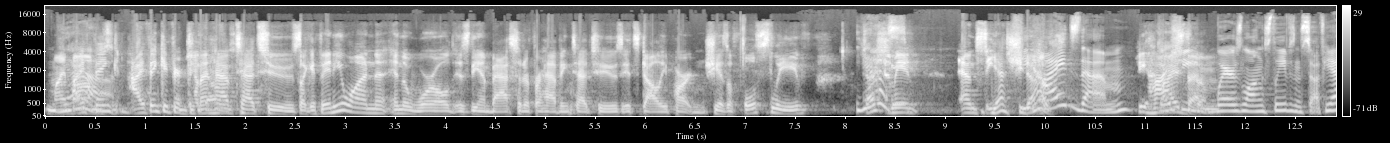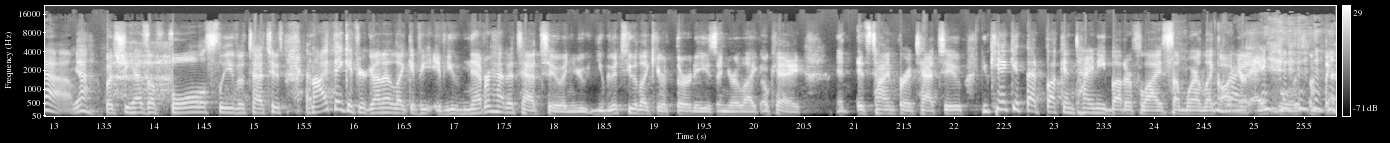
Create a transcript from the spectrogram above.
my Yeah. I think I think if you're gonna have tattoos, like if anyone in the world is the ambassador for having tattoos, it's Dolly Parton. She has a full sleeve. Yes. I mean, and s- yes, she, she does. hides them. She hides she them. Wears long sleeves and stuff. Yeah. Yeah, but she has a full sleeve of tattoos. And I think if you're gonna like, if you, if you've never had a tattoo and you you get to like your 30s and you're like, okay, it, it's time for a tattoo, you can't get that fucking tiny butterfly somewhere like on your ankle or something.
